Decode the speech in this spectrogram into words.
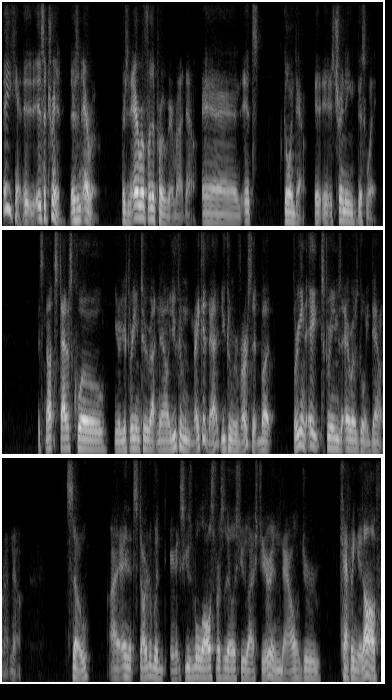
Yeah, you can. It, it's a trend. There's an arrow there's an arrow for the program right now, and it's going down. It, it's trending this way. It's not status quo. You know, you're three and two right now. You can make it that. You can reverse it, but three and eight screams the arrow's going down right now. So, I, and it started with inexcusable loss versus LSU last year, and now you're capping it off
